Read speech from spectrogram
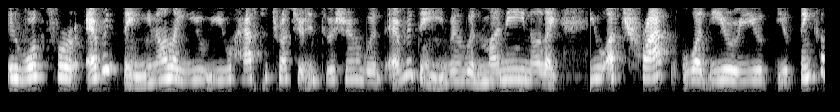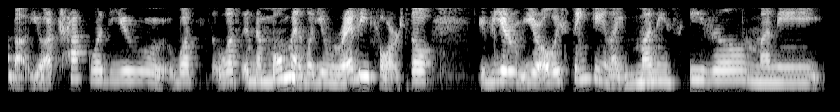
it works for everything, you know, like you you have to trust your intuition with everything, even with money. You know, like you attract what you you you think about. You attract what you what's what's in the moment, what you're ready for. So you're you're always thinking like money's evil, money,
